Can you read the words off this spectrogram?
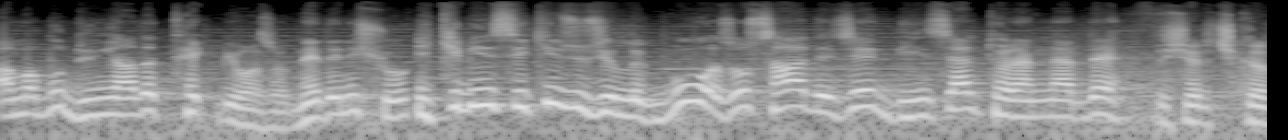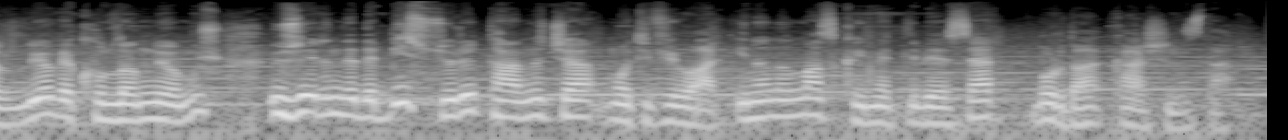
Ama bu dünyada tek bir vazo. Nedeni şu, 2800 yıllık bu vazo sadece dinsel törenlerde dışarı çıkarılıyor ve kullanılıyormuş. Üzerinde de bir sürü tanrıça motifi var. İnanılmaz kıymetli bir eser burada karşınızda.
